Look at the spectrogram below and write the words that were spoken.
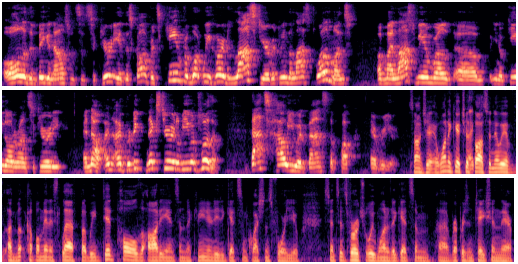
all of the big announcements of security at this conference came from what we heard last year between the last 12 months of my last VMworld uh, you know, keynote around security. And now, and I predict next year it'll be even further. That's how you advance the puck every year. Sanjay, I want to get your thoughts. I know we have a couple minutes left, but we did poll the audience and the community to get some questions for you. Since it's virtual, we wanted to get some uh, representation there.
